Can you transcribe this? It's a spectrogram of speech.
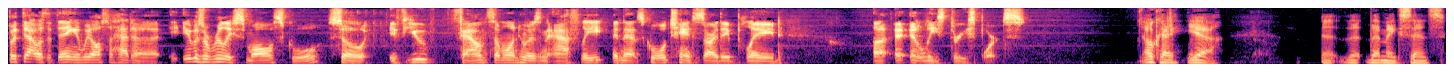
but that was the thing and we also had a it was a really small school so if you found someone who was an athlete in that school chances are they played uh, at least three sports. Okay yeah. Uh, that, that makes sense.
